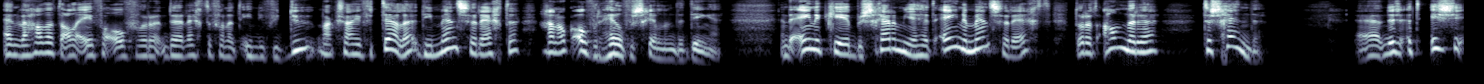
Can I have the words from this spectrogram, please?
En we hadden het al even over de rechten van het individu. Maar ik zou je vertellen, die mensenrechten gaan ook over heel verschillende dingen. En de ene keer bescherm je het ene mensenrecht door het andere te schenden. Uh, dus het is, uh,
